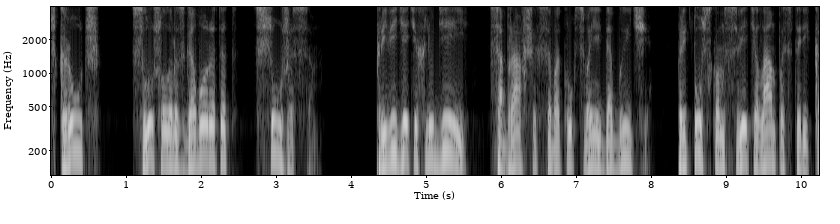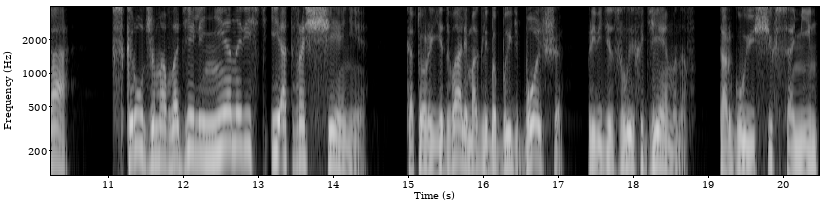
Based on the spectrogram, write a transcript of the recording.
Скрудж слушал разговор этот с ужасом. При виде этих людей, собравшихся вокруг своей добычи, при тусклом свете лампы старика, Скруджем овладели ненависть и отвращение, которые едва ли могли бы быть больше при виде злых демонов, торгующих самим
